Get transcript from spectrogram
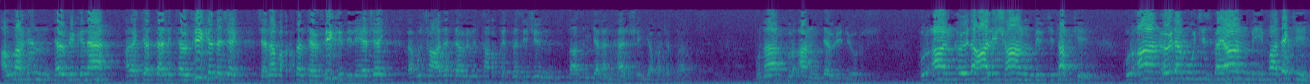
Allah'ın tevfikine hareketlerini tevfik edecek, Cenab-ı Hak'tan tevfik dileyecek ve bu saadet devrinin tahakkuk etmesi için lazım gelen her şeyi yapacaklar. Buna Kur'an devri diyoruz. Kur'an öyle alişan bir kitap ki, Kur'an öyle muciz beyan bir ifade ki,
